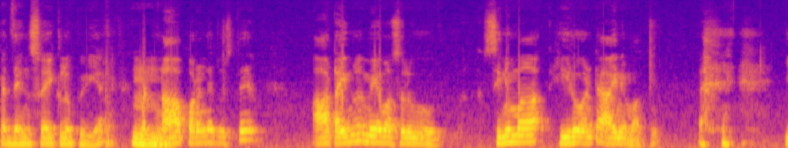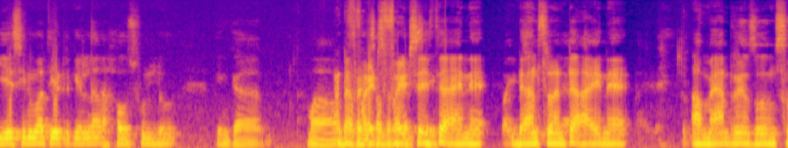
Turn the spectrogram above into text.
పెద్ద ఎన్సైక్లోపీడియా. బట్ నా పరంగా చూస్తే ఆ టైంలో మేము అసలు సినిమా హీరో అంటే ఆయనే మాకు. ఏ సినిమా థియేటర్కి వెళ్ళినా హౌస్ఫుల్ ఇంకా మా ఫైట్స్ అయితే ఆయనే. డాన్స్లు అంటే ఆయనే. ఆ మ్యానరిజమ్స్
